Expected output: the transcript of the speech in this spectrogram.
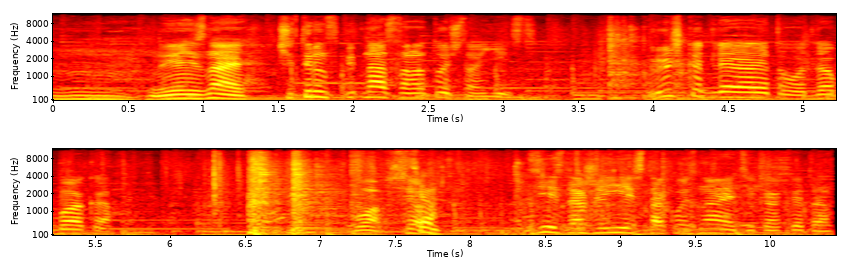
ну я не знаю, 14-15, наверное, точно есть. Крышка для этого, для бака. Во, все. Всё. Здесь даже есть такой, знаете, как это,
